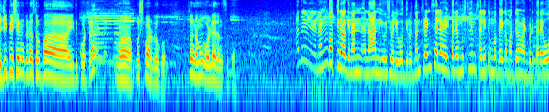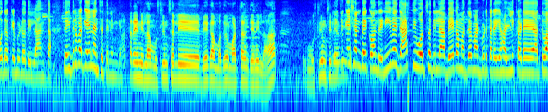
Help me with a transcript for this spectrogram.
ಎಜುಕೇಷನ್ ಕಡೆ ಸ್ವಲ್ಪ ಇದು ಕೊಟ್ಟರೆ ಪುಷ್ ಮಾಡಬೇಕು. ಸೊ ನಮ್ಗೆ ಒಳ್ಳೇದು ಅನಿಸುತ್ತೆ. ಅಂದರೆ ನನ್ಗೆ ಗೊತ್ತಿರೋ ಹಾಗೆ ನನ್ನ ನಾನು ಯೂಶ್ವಲಿ ಓದಿರೋದು. ನನ್ನ ಫ್ರೆಂಡ್ಸ್ ಎಲ್ಲ ಹೇಳ್ತಾರೆ ಮುಸ್ಲಿಮ್ಸ್ ಅಲ್ಲಿ ತುಂಬಾ ಬೇಗ ಮದುವೆ ಮಾಡಿಬಿಡ್ತಾರೆ ಓದೋಕೆ ಬಿಡೋದಿಲ್ಲ ಅಂತ. ಸೊ ಇದ್ರ ಬಗ್ಗೆ ಏನು ಅನ್ಸುತ್ತೆ ನಿಮಗೆ? ಆ ಥರ ಏನಿಲ್ಲ. ಮುಸ್ಲಿಮ್ಸಲ್ಲಿ ಬೇಗ ಮದುವೆ ಮಾಡ್ತಾರೆ ಅಂತ ಮುಸ್ಲಿಮ್ಸಲ್ಲಿ ಅಂದರೆ ಎಜುಕೇಶನ್ ಬೇಕು ಅಂದ್ರೆ ನೀವೇ ಜಾಸ್ತಿ ಓದಿಸೋದಿಲ್ಲ ಬೇಗ ಮದುವೆ ಮಾಡ್ಬಿಡ್ತಾರೆ ಈ ಹಳ್ಳಿ ಕಡೆ ಅಥವಾ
